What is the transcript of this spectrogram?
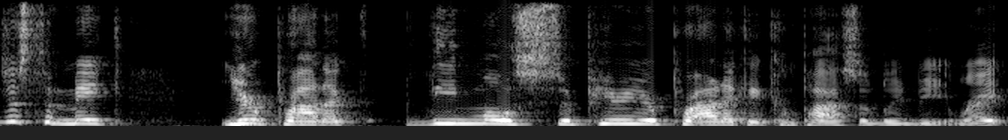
just to make your product the most superior product it can possibly be, right?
